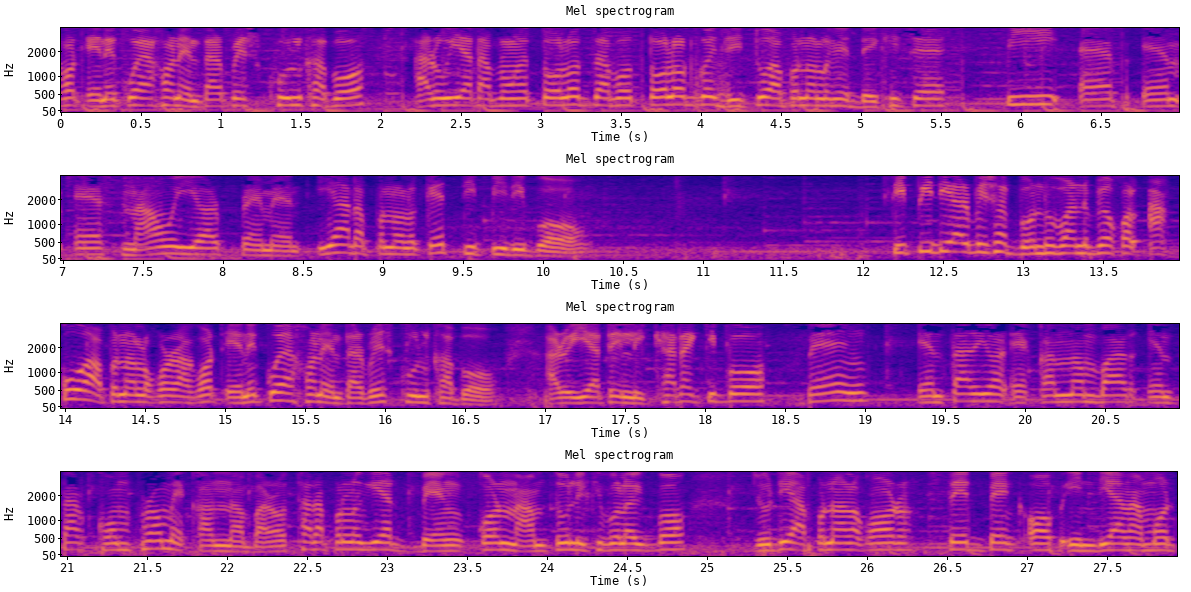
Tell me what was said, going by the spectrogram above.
আগত এনেকুৱা এখন এণ্টাৰপ্ৰেছ খোল খাব আৰু ইয়াত আপোনালোকে তলত যাব তলত গৈ যিটো আপোনালোকে দেখিছে পি এফ এম এছ নাও ইয়াৰ পে'মেণ্ট ইয়াত আপোনালোকে টিপি দিব। টিপি দিয়াৰ পিছত বন্ধু বান্ধৱীসকল আকৌ আপোনালোকৰ আগত এনেকুৱা এখন এণ্টাৰপ্ৰাইজ খোল খাব আৰু ইয়াতে লিখা থাকিব বেংক এণ্টাৰ ইয়াৰ account number enter confirm account number অৰ্থাৎ আপোনালোকে ইয়াত বেংকৰ নামটো লিখিব লাগিব। যদি আপোনালোকৰ ষ্টেট বেংক অফ ইণ্ডিয়া নামত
